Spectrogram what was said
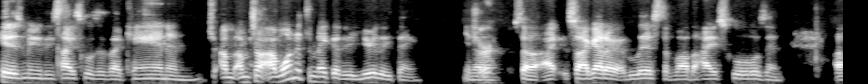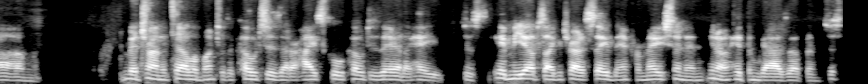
hit as many of these high schools as I can, and I'm, I'm try- I wanted to make it a yearly thing, you know. Sure. So I so I got a list of all the high schools, and um, been trying to tell a bunch of the coaches that are high school coaches there, like, hey, just hit me up so I can try to save the information and you know hit them guys up and just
